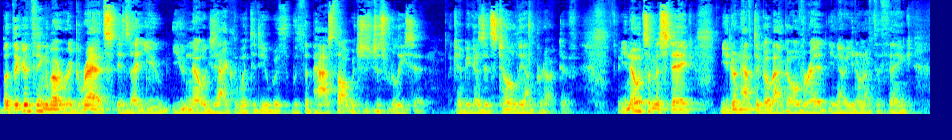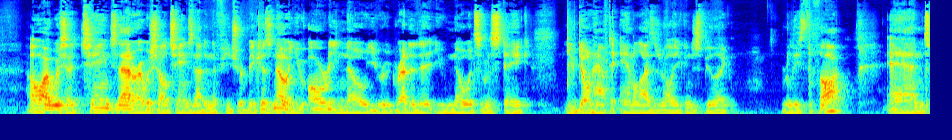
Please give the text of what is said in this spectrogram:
But the good thing about regrets is that you you know exactly what to do with with the past thought, which is just release it okay, because it's totally unproductive. You know it's a mistake. You don't have to go back over it. You know, you don't have to think, oh, I wish I'd changed that or I wish I'll change that in the future. Because no, you already know you regretted it. You know it's a mistake. You don't have to analyze it at all. You can just be like, release the thought. And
